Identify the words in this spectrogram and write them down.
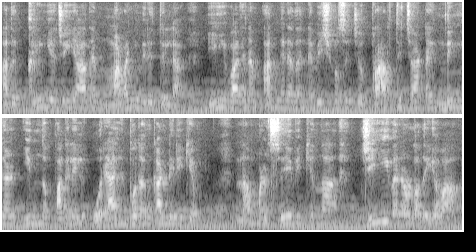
അത് ക്രിയ ചെയ്യാതെ മടങ്ങി വരത്തില്ല. ഈ വചനം അങ്ങനെ തന്നെ വിശ്വസിച്ച് പ്രാർത്ഥിച്ചാട്ടെ നിങ്ങൾ ഇന്ന് പകലിൽ ഒരത്ഭുതം കണ്ടിരിക്കും. നമ്മൾ സേവിക്കുന്ന ജീവനുള്ള ദൈവമാ.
